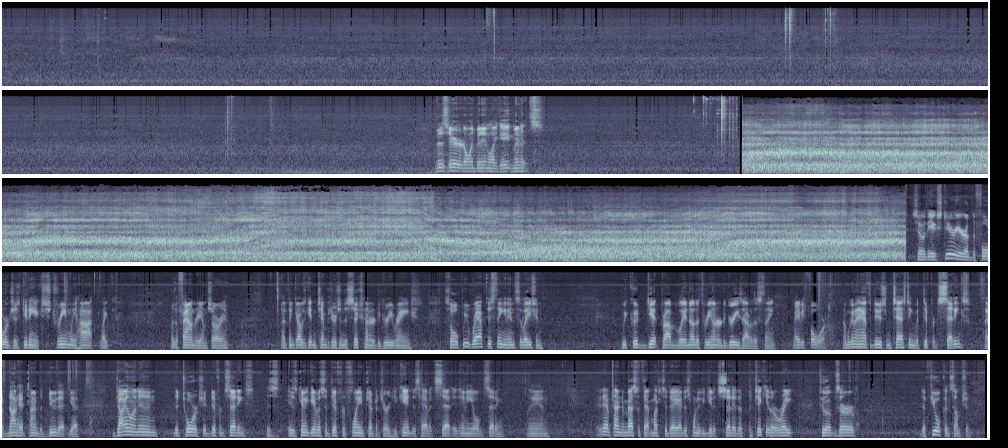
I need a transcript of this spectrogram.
This here had only been in like eight minutes. So the exterior of the forge is getting extremely hot, like, or the foundry, I'm sorry. I think I was getting temperatures in the 600 degree range. So if we wrap this thing in insulation, we could get probably another 300 degrees out of this thing, maybe four. I'm gonna have to do some testing with different settings. I've not had time to do that yet. Dialing in the torch at different settings is is going to give us a different flame temperature. You can't just have it set at any old setting. And I didn't have time to mess with that much today. I just wanted to get it set at a particular rate to observe the fuel consumption.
